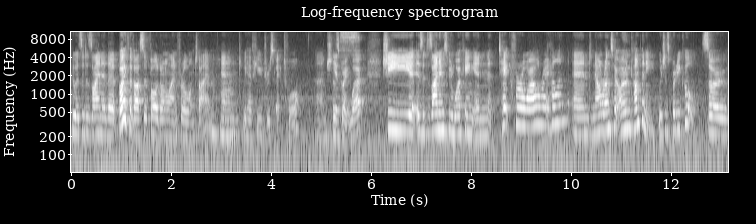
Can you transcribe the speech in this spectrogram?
who is a designer that both of us have followed online for a long time, mm-hmm. and we have huge respect for. Um, she does Yes. great work. She is a designer who's been working in tech for a while, right, Helen? And now runs her own company, which is pretty cool. So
